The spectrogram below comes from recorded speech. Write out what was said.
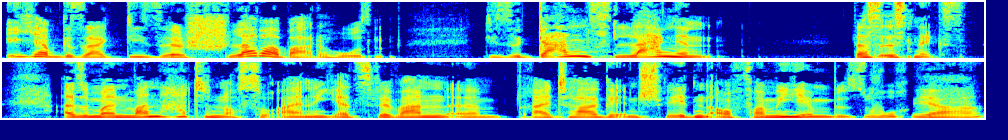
ich habe gesagt, diese Schlabberbadehosen, diese ganz langen, das ist nix. Also mein Mann hatte noch so eine jetzt. Wir waren ähm, drei Tage in Schweden auf Familienbesuch. Ja.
